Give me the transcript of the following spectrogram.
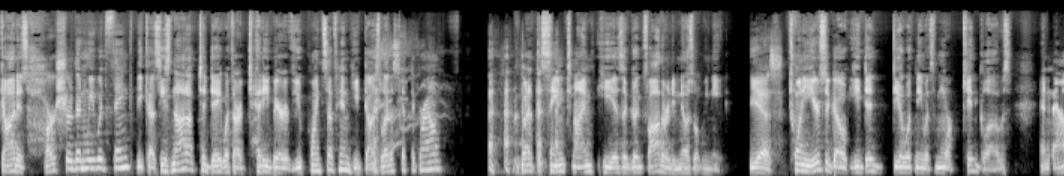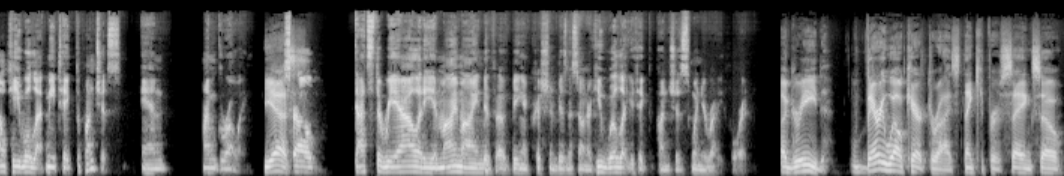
God is harsher than we would think because he's not up to date with our teddy bear viewpoints of him. He does let us hit the ground. But at the same time, he is a good father and he knows what we need. Yes. 20 years ago, he did deal with me with more kid gloves, and now he will let me take the punches, and I'm growing. Yes. So that's the reality in my mind of, of being a Christian business owner. He will let you take the punches when you're ready for it. Agreed. Very well characterized. Thank you for saying so.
